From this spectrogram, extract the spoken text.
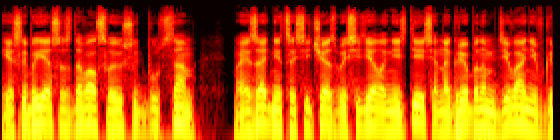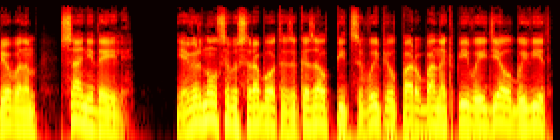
Если бы я создавал свою судьбу сам, моя задница сейчас бы сидела не здесь, а на грёбаном диване в грёбаном Саннидейле. Я вернулся бы с работы, заказал пиццы, выпил пару банок пива и делал бы вид,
